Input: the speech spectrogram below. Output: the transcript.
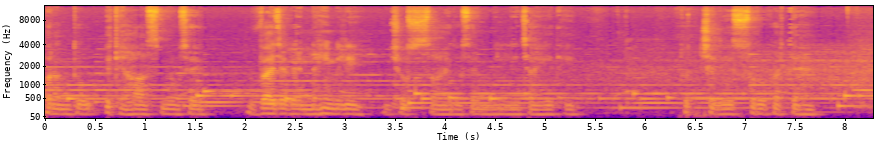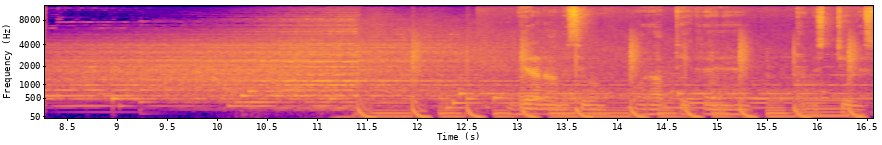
परंतु इतिहास में उसे वह जगह नहीं मिली जो शायद उसे मिलनी चाहिए थी। तो चलिए शुरू करते हैं। मेरा नाम है शिवम और आप देख रहे हैं द मिस्टीरियस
